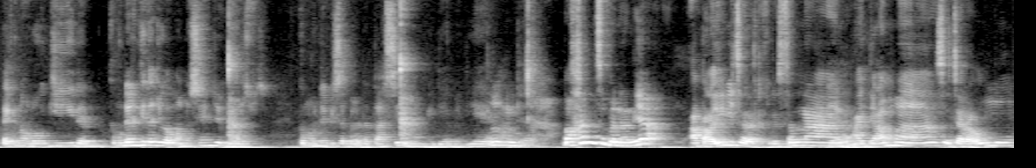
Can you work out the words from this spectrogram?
teknologi dan kemudian kita juga manusia juga harus kemudian bisa beradaptasi dengan media-media yang Mm-mm. ada Bahkan sebenarnya apalagi bicara kekristenan, Iya. agama secara umum,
